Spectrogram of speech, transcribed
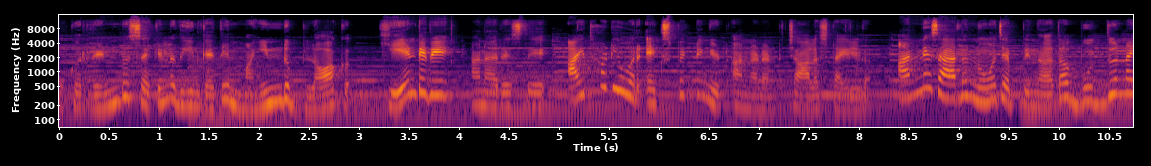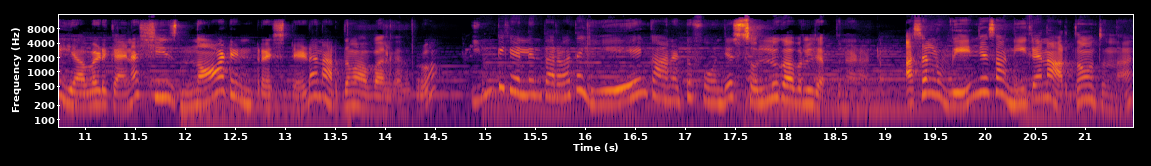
ఒక రెండు సెకండ్లు దీనికైతే మైండ్ బ్లాక్. ఏంటిది? అని అరిస్తే I thought you're expecting it అన్నాడంట చాలా స్టైల్గా. అన్నిసార్లు నో చెప్పిన తర్వాత బుద్ధున్న ఎవరికైనా షీఈ్ నాట్ ఇంట్రెస్టెడ్ అని అర్థం అవ్వాలి కదా బ్రో. ఇంటికి వెళ్ళిన తర్వాత ఏం కానట్టు ఫోన్ చేసి సొల్లు కబుర్లు చెప్తున్నాడంట. అసలు నువ్వేం చేసావు? నీకైనా అర్థం అవుతుందా?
